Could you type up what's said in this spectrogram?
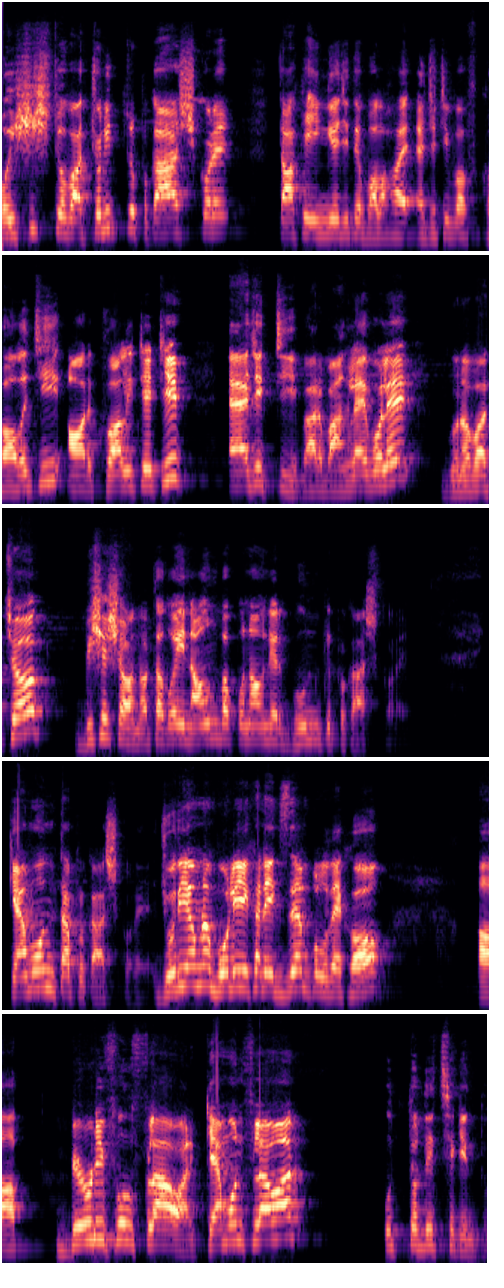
বৈশিষ্ট্য বা চরিত্র প্রকাশ করে, তাকে ইংরেজিতে বলা হয় অ্যাডজেক্টিভ অফ কোয়ালিটি আর কোয়ালিটেটিভ অ্যাডজেক্টিভ আর বাংলায় বলে গুণবাচক বিশেষণ, অর্থাৎ ওই নাউন বা প্রোনাউনের গুণকে প্রকাশ করে। কেমন তা প্রকাশ করে? যদি আমরা বলি এখানে এক্সাম্পল দেখো বিউটিফুল ফ্লাওয়ার কেমন ফ্লাওয়ার উত্তর দিচ্ছে কিন্তু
